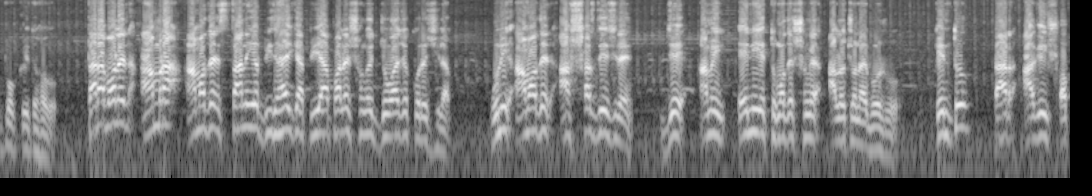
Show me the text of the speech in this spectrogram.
উপকৃত হব। তারা বলেন, আমরা আমাদের স্থানীয় বিধায়িকা প্রিয়া পালের সঙ্গে যোগাযোগ করেছিলাম। উনি আমাদের আশ্বাস দিয়েছিলেন যে আমি এ নিয়ে তোমাদের সঙ্গে আলোচনায় বসবো। কিন্তু তার আগেই সব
